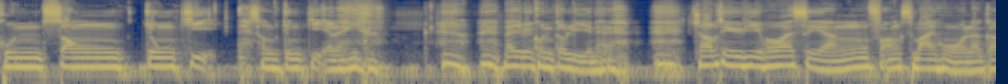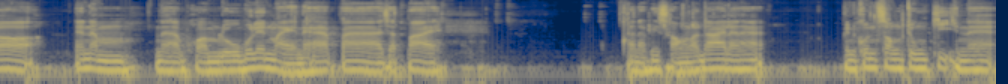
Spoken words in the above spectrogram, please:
คุณซองจุงกิซองจุงกิอะไรเงี้ยน่าจะเป็นคนเกาหลีนะฮะชอบ TVP เพราะว่าเสียงฟังสบายหูแล้วก็แนะนำนะครับความรู้ผู้เล่นใหม่นะครับ อ่า จัดไป อันดับที่สองเราได้แล้วนะฮะ เป็นคนซองจุงกินะฮะ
